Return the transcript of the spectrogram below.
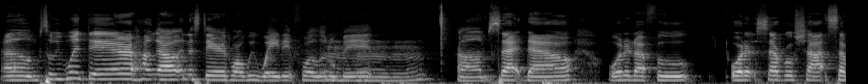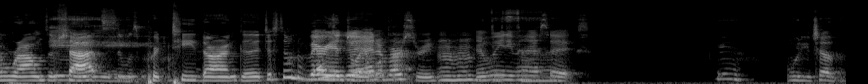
Um, so we went there, hung out in the stairs while we waited for a little bit. Um, sat down, ordered our food, ordered several shots, several rounds of shots. It was pretty darn good. Just doing a very That was a good enjoyable anniversary, Mhm. and we ain't even had sex. Yeah. With each other.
